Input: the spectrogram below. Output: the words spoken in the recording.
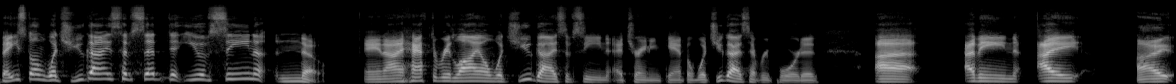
Based on what you guys have said that you have seen, no. And I have to rely on what you guys have seen at training camp and what you guys have reported. Uh I mean, I I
